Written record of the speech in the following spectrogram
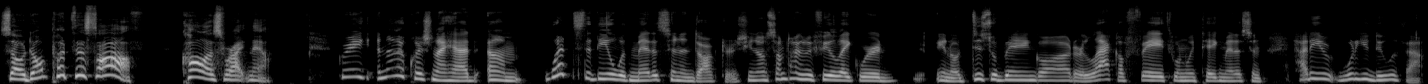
So don't put this off. Call us right now. Greg, another question I had. Um, what's the deal with medicine and doctors? You know, sometimes we feel like we're, you know, disobeying God or lack of faith when we take medicine. How do you, what do you do with that?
